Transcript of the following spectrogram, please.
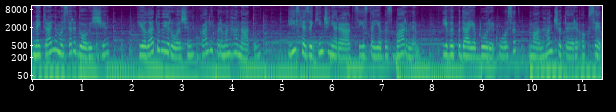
В нейтральному середовищі фіолетовий розчин калій перманганату після закінчення реакції стає безбарвним і випадає бурий осад манган 4 оксид.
